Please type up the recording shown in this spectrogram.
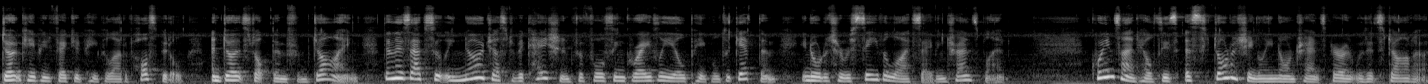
don't keep infected people out of hospital, and don't stop them from dying, then there's absolutely no justification for forcing gravely ill people to get them in order to receive a life saving transplant. Queensland Health is astonishingly non transparent with its data,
